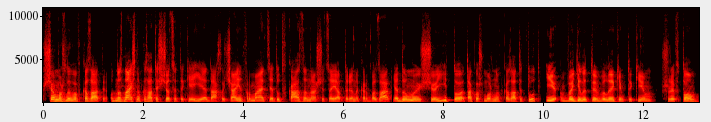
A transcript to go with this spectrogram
що можливо вказати? Однозначно вказати, що це таке є. Да, Хоча інформація тут вказана, що це є авторина Карбазар. Я думаю, що її то також можна вказати тут і виділити великим таким шрифтом,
